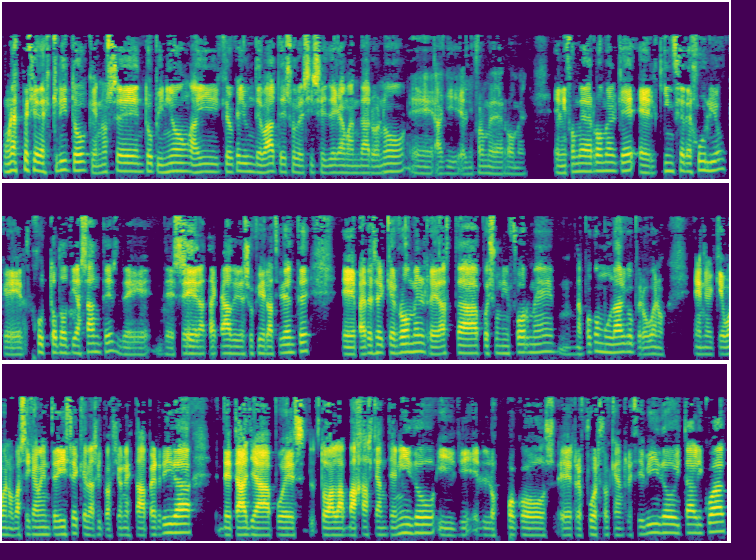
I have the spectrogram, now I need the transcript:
una especie de escrito que no sé en tu opinión, ahí creo que hay un debate sobre si se llega a mandar o no, eh, aquí el informe de Rommel. El informe de Rommel que el 15 de julio, que es justo dos días antes de, de ser atacado y de sufrir el accidente, eh, parece ser que Rommel redacta pues un informe, mm, tampoco muy largo, pero bueno, en el que bueno, básicamente dice que la situación está perdida, detalla pues todas las bajas que han tenido y, los pocos eh, refuerzos que han recibido y tal y cual,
